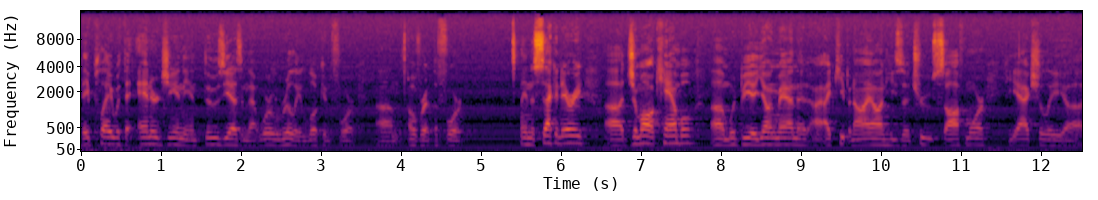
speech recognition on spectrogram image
They play with the energy and the enthusiasm that we're really looking for um, over at the fort. In the secondary, uh, Jamal Campbell um, would be a young man that I'd keep an eye on. He's a true sophomore. He actually uh,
